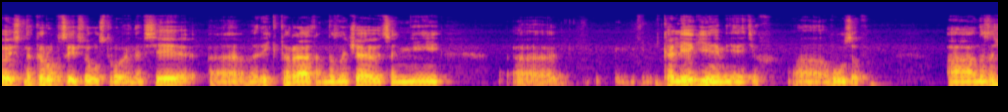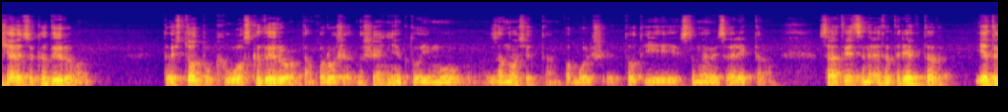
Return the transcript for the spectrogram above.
то есть на коррупции все устроено. Все э, ректора там назначаются не э, коллегиями этих э, вузов, а назначаются Кадыровым. То есть тот, у кого с Кадыровым там хорошие отношения, кто ему заносит там побольше, тот и становится ректором. Соответственно, этот ректор, и это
